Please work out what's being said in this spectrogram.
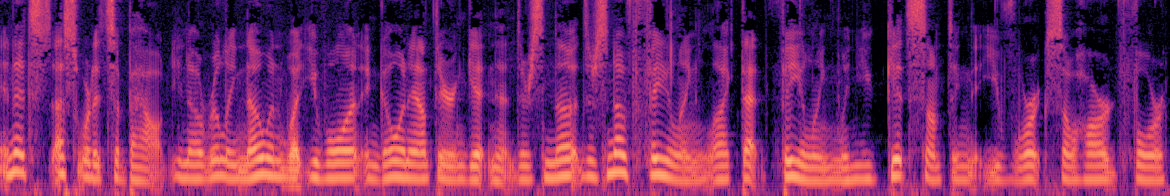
And it's that's what it's about, you know, really knowing what you want and going out there and getting it. There's no there's no feeling like that feeling when you get something that you've worked so hard for.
